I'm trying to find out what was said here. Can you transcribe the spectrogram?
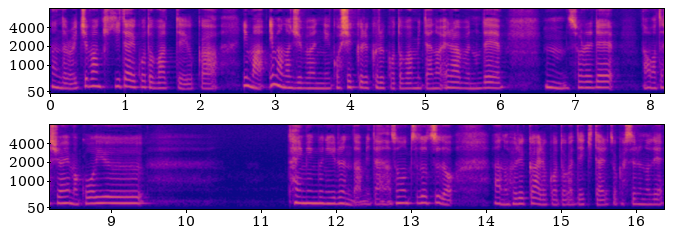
なんだろう一番聞きたい言葉っていうか今今の自分にこうしっくりくる言葉みたいのを選ぶので、うん、それであ私は今こういうタイミングにいるんだみたいなその都度都度あの振り返ることができたりとかするので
